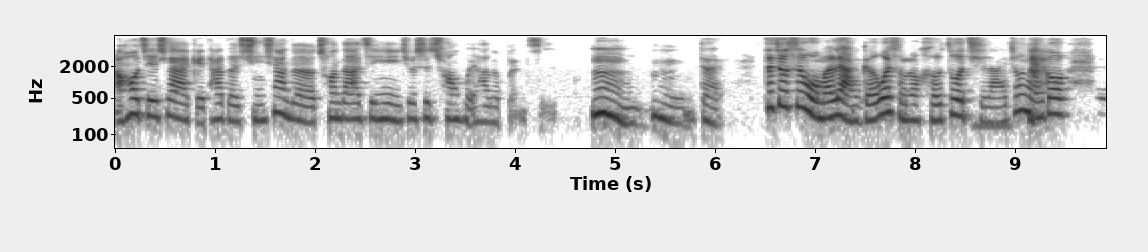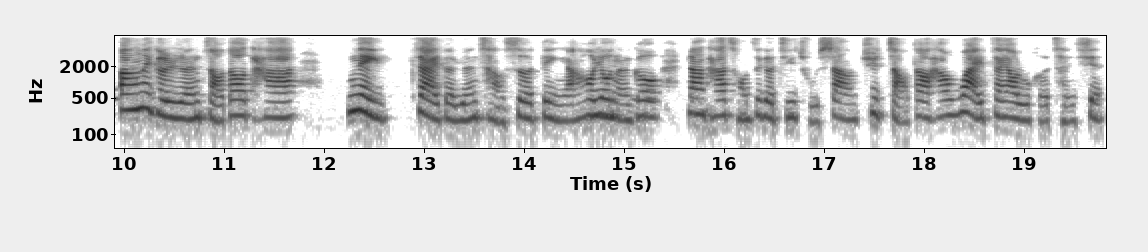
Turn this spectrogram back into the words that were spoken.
然后接下来给他的形象的穿搭建议就是穿回他的本质。嗯嗯，对。这就是我们两个为什么合作起来，就能够帮那个人找到他内在的原厂设定，然后又能够让他从这个基础上去找到他外在要如何呈现。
